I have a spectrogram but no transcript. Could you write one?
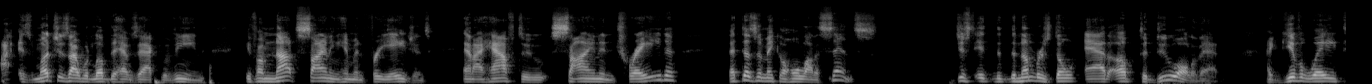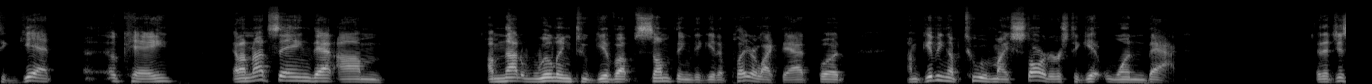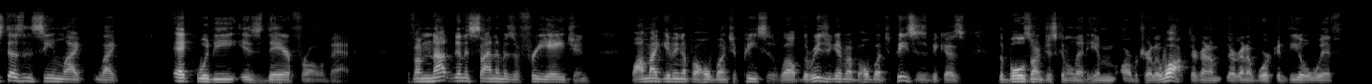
I, as much as I would love to have Zach LaVine, if I'm not signing him in free agents and I have to sign and trade, that doesn't make a whole lot of sense. Just it, the, numbers don't add up to do all of that. I give away to get, uh, okay. And I'm not saying that um I'm not willing to give up something to get a player like that, but I'm giving up two of my starters to get one back. And it just doesn't seem like like equity is there for all of that. If I'm not going to sign him as a free agent, why am I giving up a whole bunch of pieces? Well, the reason you're giving up a whole bunch of pieces is because the Bulls aren't just going to let him arbitrarily walk. They're going to they're going to work a deal with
